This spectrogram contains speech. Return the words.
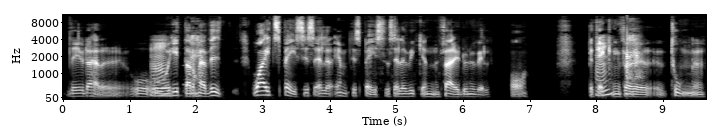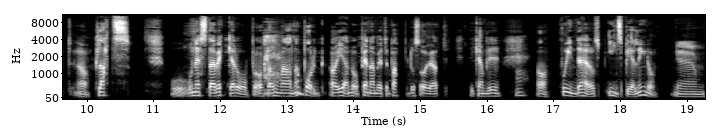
Det är ju det här och, Mm. och hitta de här vit, white spaces eller empty spaces eller vilken färg du nu vill ha. Beteckning Mm. för tom ja, plats. Och, och nästa vecka då pratar om en annan podd, ja, igen då, penna möter papper. Då sa jag att det kan bli, Mm. ja, få in det här hos inspelning då. Ehm,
